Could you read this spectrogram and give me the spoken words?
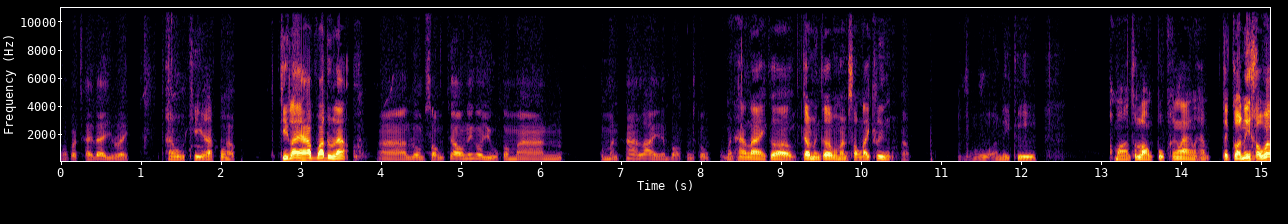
มันก็ใช้ได้อยู่เลย อ่าโอเคครับผมครับ กี่ไร่ครับวัดดูแล้วอ่ารวมสองเจ้านี่ก็อยู่ประมาณประมาณห้าไร่นะบอกตรง ประมาณห้าไร่ก็เจ้าหนึ่งก็ประมาณสองไร่ครึ่งครับ โอ้โหอันนี้คือ เอามาทดลองปลูกข้างล่างนะครับ แต่ก่อนนี้เขาว่า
